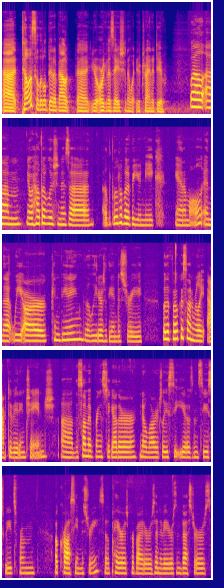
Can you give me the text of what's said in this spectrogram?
uh, tell us a little bit about uh, your organization and what you're trying to do. Well, um, you know, Health Evolution is a, a little bit of a unique animal in that we are convening the leaders of the industry with a focus on really activating change. Uh, the summit brings together, you know, largely CEOs and C-suites from across the industry. So payers, providers, innovators, investors,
